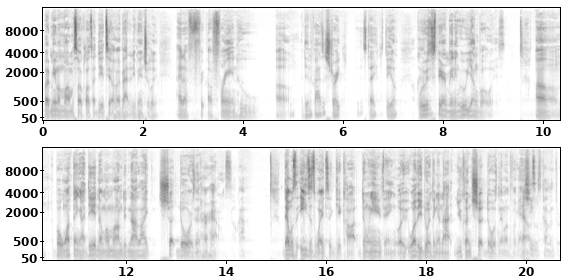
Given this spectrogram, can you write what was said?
But me and my mom were so close, I did tell her about it eventually. I had a, fr- a friend who um, identifies as straight to this day still. We was experimenting. We were young boys. Um, but one thing I did know, my mom did not like shut doors in her house. Okay. That was the easiest way to get caught doing anything, or whether you do anything or not. You couldn't shut doors in that motherfucking house. She was coming through.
